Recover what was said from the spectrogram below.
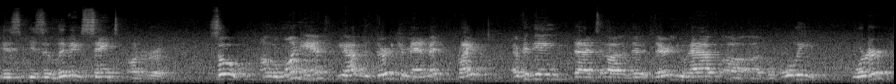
is, is a living saint on earth. So, on the one hand, you have the third commandment, right? Everything that, uh, the, there you have uh, uh, the holy order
